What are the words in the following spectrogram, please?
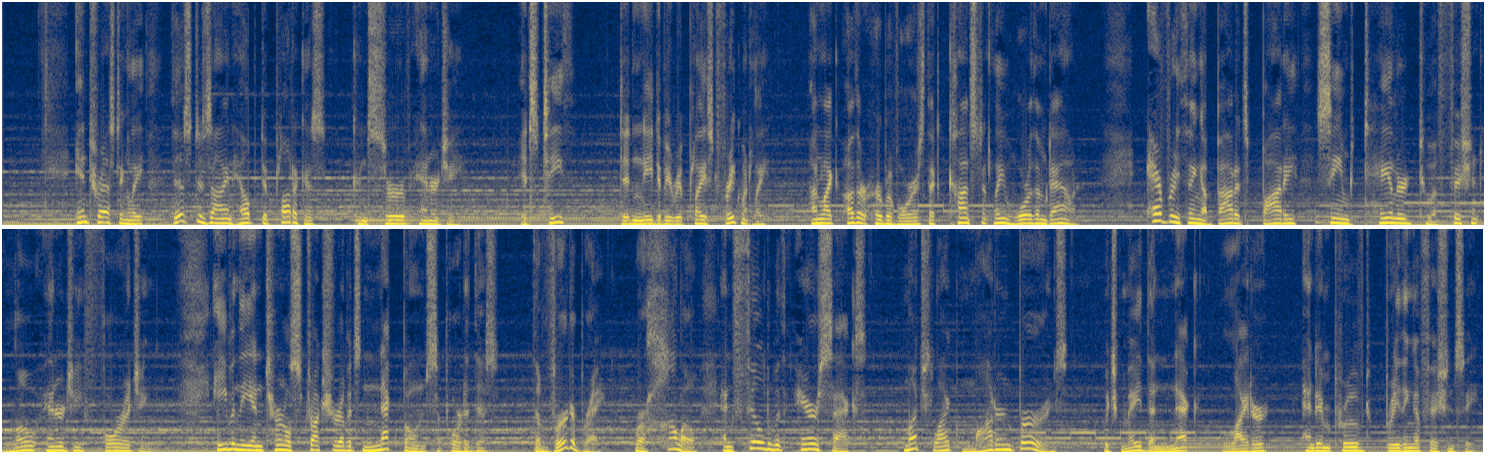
Interestingly, this design helped Diplodocus conserve energy. Its teeth didn't need to be replaced frequently, unlike other herbivores that constantly wore them down. Everything about its body seemed tailored to efficient low-energy foraging. Even the internal structure of its neck bones supported this. The vertebrae were hollow and filled with air sacs, much like modern birds, which made the neck lighter and improved breathing efficiency.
